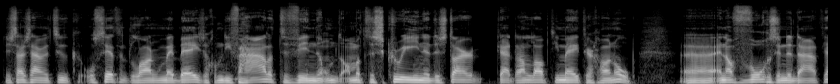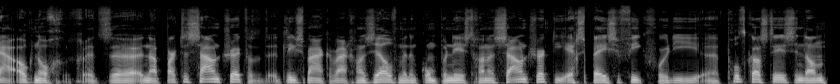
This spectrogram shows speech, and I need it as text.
Dus daar zijn we natuurlijk ontzettend lang mee bezig om die verhalen te vinden, om allemaal te screenen. Dus daar, ja, dan loopt die meter gewoon op. Eh, en dan vervolgens inderdaad ja, ook nog het, eh, een aparte soundtrack. Want het, liefst maken wij gewoon zelf met een componist gewoon een soundtrack die echt specifiek voor die eh, podcast is. En dan,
